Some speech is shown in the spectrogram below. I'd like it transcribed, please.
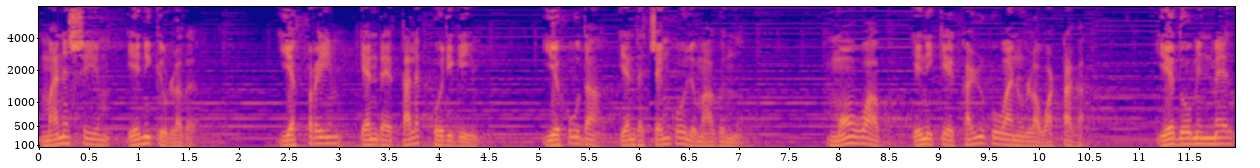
മനശയും എനിക്കുള്ളത്. യഫ്രയും എന്റെ തലക്കൊരികയും യഹൂദ എന്റെ ചെങ്കോലുമാകുന്നു. മോവാബ് എനിക്ക് കഴുകുവാനുള്ള വട്ടക. ഏതോമിന്മേൽ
